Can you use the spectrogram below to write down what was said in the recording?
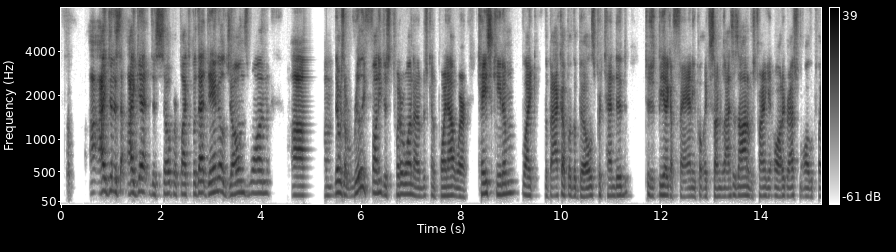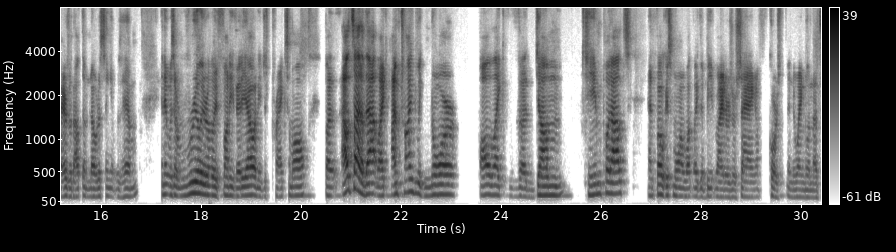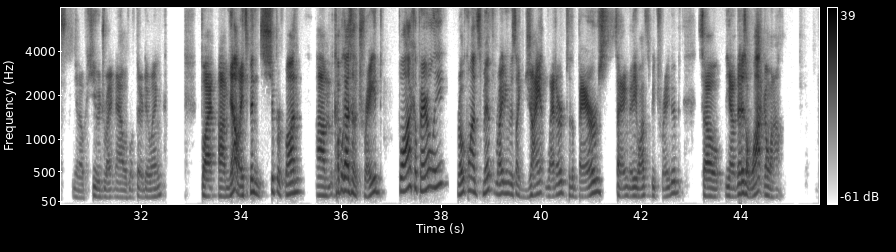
I, I, just I get just so perplexed. But that Daniel Jones one, um, there was a really funny just Twitter one. I'm just gonna point out where Case Keenum, like the backup of the Bills, pretended to just be like a fan. He put like sunglasses on and was trying to get autographs from all the players without them noticing it was him. And it was a really, really funny video, and he just pranks them all. But outside of that, like I'm trying to ignore all like the dumb team putouts and focus more on what like the beat writers are saying. Of course, in New England, that's you know huge right now with what they're doing. But um, no, it's been super fun. Um, a couple guys in the trade block apparently. Roquan Smith writing this like giant letter to the Bears saying that he wants to be traded. So you know, there's a lot going on.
